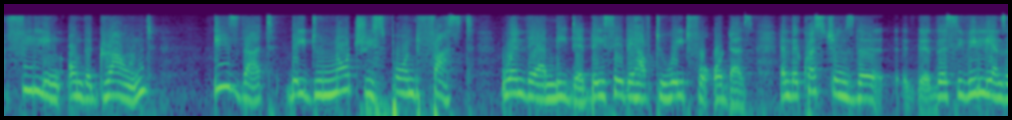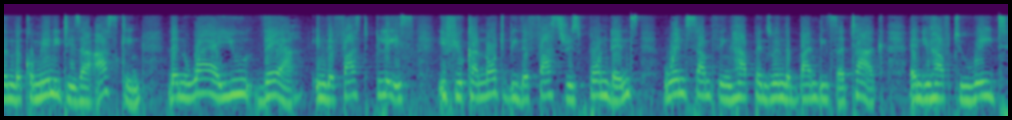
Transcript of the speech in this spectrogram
feeling on the ground is that they do not respond fast when they are needed. They say they have to wait for orders. And the questions the, the civilians and the communities are asking, then why are you there in the first place if you cannot be the first respondents when something happens, when the bandits attack, and you have to wait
